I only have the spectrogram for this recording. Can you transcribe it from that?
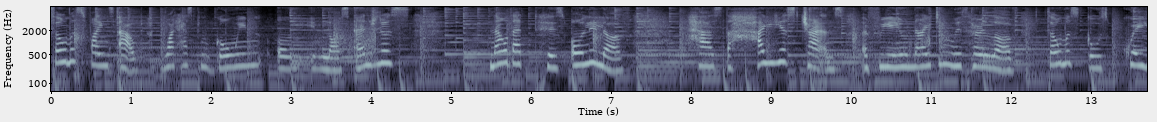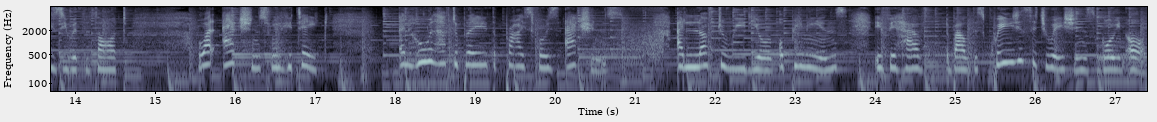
Thomas finds out what has been going on in Los Angeles now that his only love has the highest chance of reuniting with her love. Thomas goes crazy with the thought what actions will he take and who will have to pay the price for his actions? I'd love to read your opinions if you have about these crazy situations going on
